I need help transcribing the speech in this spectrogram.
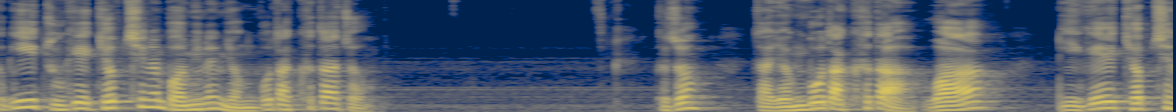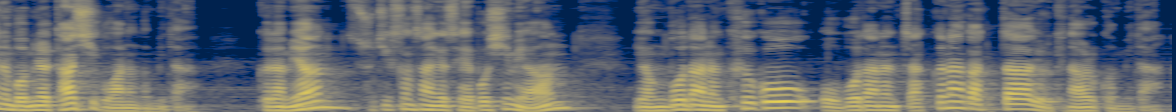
그럼 이 두 개 겹치는 범위는 0보다 크다죠. 그죠? 자, 0보다 크다와 이게 겹치는 범위를 다시 구하는 겁니다. 그러면 수직선상에서 해보시면 0보다는 크고 5보다는 작거나 같다 이렇게 나올 겁니다.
